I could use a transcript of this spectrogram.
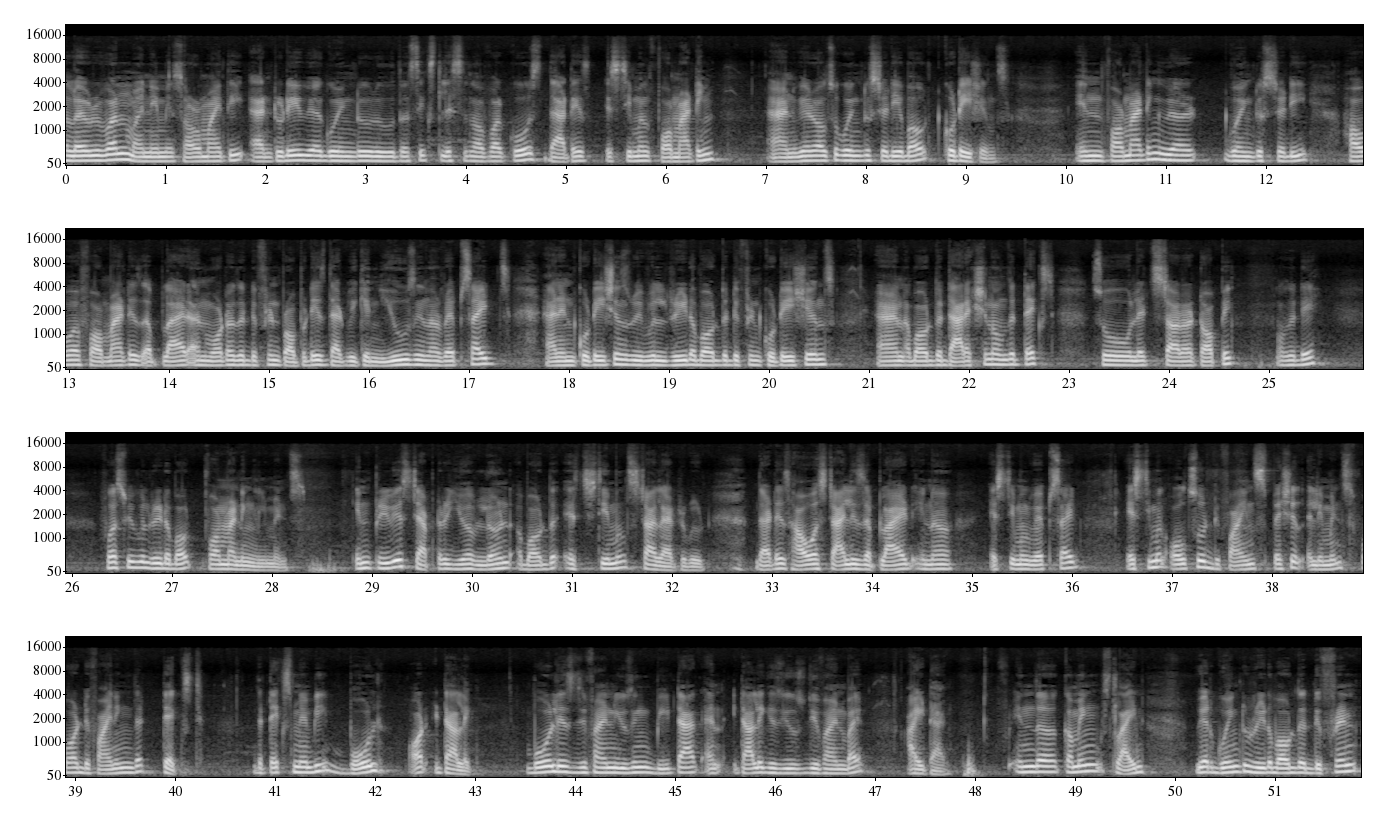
Hello everyone, my name is Sourav Maity and today we are going to do the sixth lesson of our course that is HTML formatting and we are also going to study about quotations. In formatting we are going to study how a format is applied and what are the different properties that we can use in our websites and in quotations we will read about the different quotations and about the direction of the text. So let's start our topic of the day. First we will read about formatting elements in previous chapter you have learned about the html style attribute. That is how a style is applied in a html website. Html also defines special elements for defining the text. The text may be bold or italic. Bold is defined using b tag and italic is used defined by i tag. In the coming slide we are going to read about the different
